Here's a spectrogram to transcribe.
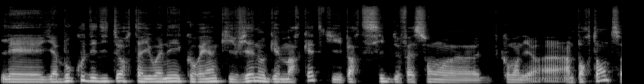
il y a beaucoup d'éditeurs taïwanais et coréens qui viennent au game market, qui participent de façon euh, comment dire importante,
